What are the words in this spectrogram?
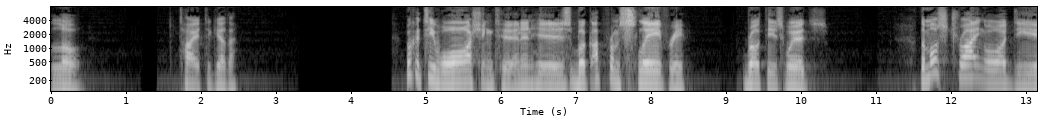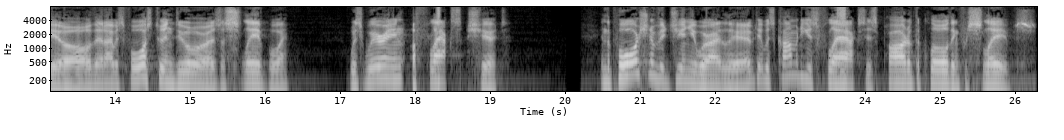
load. Tie it together. Booker T. Washington, in his book Up from Slavery, wrote these words The most trying ordeal that I was forced to endure as a slave boy was wearing a flax shirt. In the portion of Virginia where I lived, it was common to use flax as part of the clothing for slaves.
